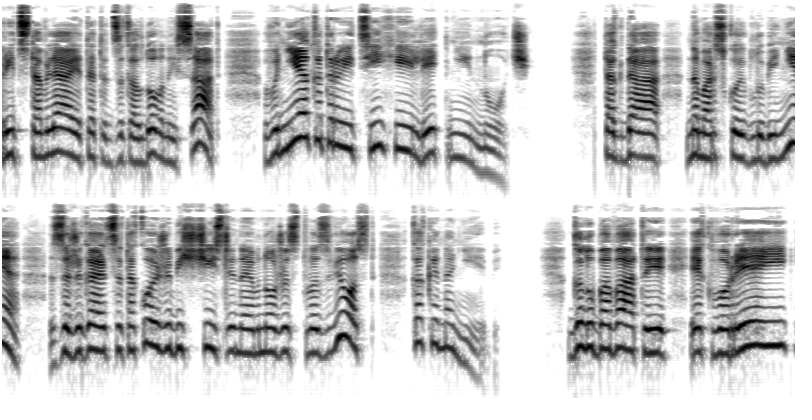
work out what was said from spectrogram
представляет этот заколдованный сад в некоторые тихие летние ночи. Тогда на морской глубине зажигается такое же бесчисленное множество звезд, как и на небе. Голубоватые эквореи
